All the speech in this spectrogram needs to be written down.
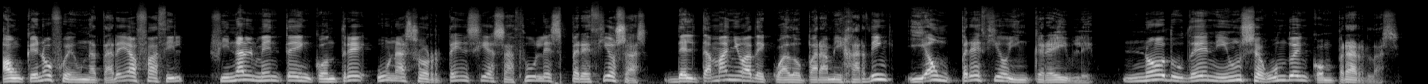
Aunque no fue una tarea fácil, finalmente encontré unas hortensias azules preciosas, del tamaño adecuado para mi jardín y a un precio increíble. No dudé ni un segundo en comprarlas.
